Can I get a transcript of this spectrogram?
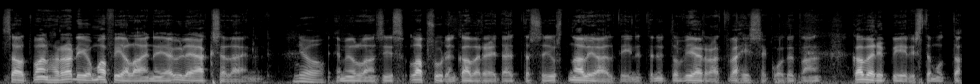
Sä oot vanha radiomafialainen ja Yle Xläinen. Joo. Ja me ollaan siis lapsuuden kavereita, että tässä just naljailtiin, että nyt on vieraat vähissä, kun otetaan kaveripiiristä, mutta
